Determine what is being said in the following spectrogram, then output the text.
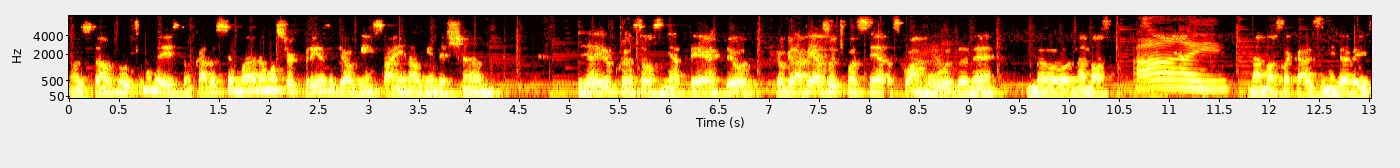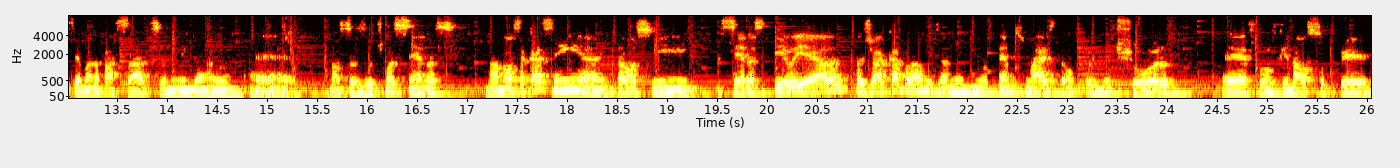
Nós estamos no último mês. Então, cada semana é uma surpresa de alguém saindo, alguém deixando. E aí o coraçãozinho aperto. Eu, eu gravei as últimas cenas com a muda, né? No, na, nossa, Ai. na nossa casinha, gravei semana passada, se eu não me engano. É, nossas últimas cenas na nossa casinha. Então, assim, cenas eu e ela, nós já acabamos, já não, não temos mais. Então, foi muito choro. É, foi um final super,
